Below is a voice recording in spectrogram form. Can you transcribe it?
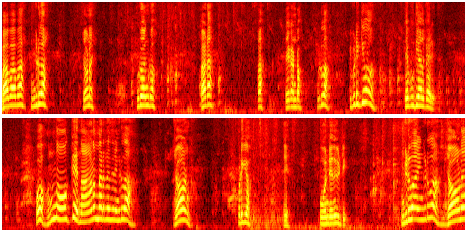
ബാ ബാ ബാ ഇങ്ങോട്ട് വാ. ജോണേ ഇങ്ങോട്ട് വാ ഇങ്ങോട്ട് വാടാ വാ. ദേ കണ്ടോ ഇവിടെ വാ ഇവിടേക്ക് വാ. ദേ പുതിയ ആൾക്കാർ ഓ ഒന്ന് നോക്ക് നാണം വരണതിന് ഇങ്ങോട്ട് വാ. ജോൺ ഇവിടേക്ക് വാ. ഏ പൂവന്റെ കിട്ടി. ഇങ്ങോട്ട് വാ ഇങ്ങോട്ട് വാ ജോണ്.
